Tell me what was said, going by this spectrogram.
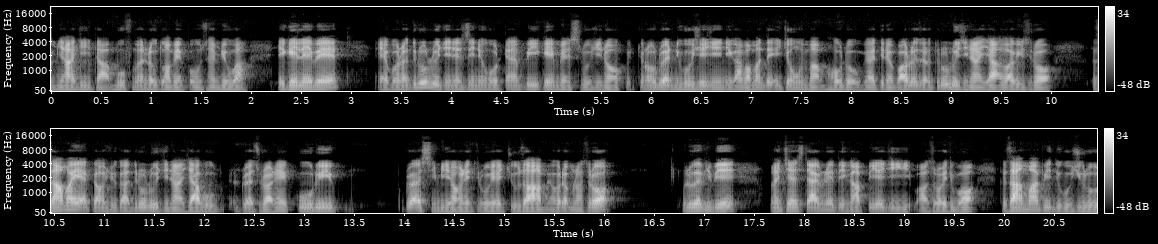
အများကြီးဒါ movement လုပ်သွားမယ့်ပုံစံမျိုးပါတကယ်လည်းပဲအဲဘောနော်သူတို့လူချင်းတဲ့ဈေးနှုန်းကိုတန်းပေးခဲ့မယ်ဆိုလို့ကျွန်တော်ကျွန်တော်တို့ရဲ့ negotiation တွေကဘာမှသိအကျုံးဝင်မှာမဟုတ်တော့ဘူးဗျာတိတယ်ဘာလို့လဲဆိုတော့သူတို့လူချင်းတာရသွားပြီဆိုတော့ကစားမရဲ့အပြောင်းရွှေ့ကသူတို့လူချင်းတာရဖို့အတွက်ဆိုတာလေကိုတွေအတွက်အဆင်ပြေအောင်လည်းကျွန်တော်ရဲ့ကြိုးစားရမယ်ဟုတ်တယ်မလားဆိုတော့ဘယ်လိုပဲဖြစ်ဖြစ် Manchester United က PSG ဟော sorry ဒီပေါ့ကစားမဖြစ်သူကိုယူရို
